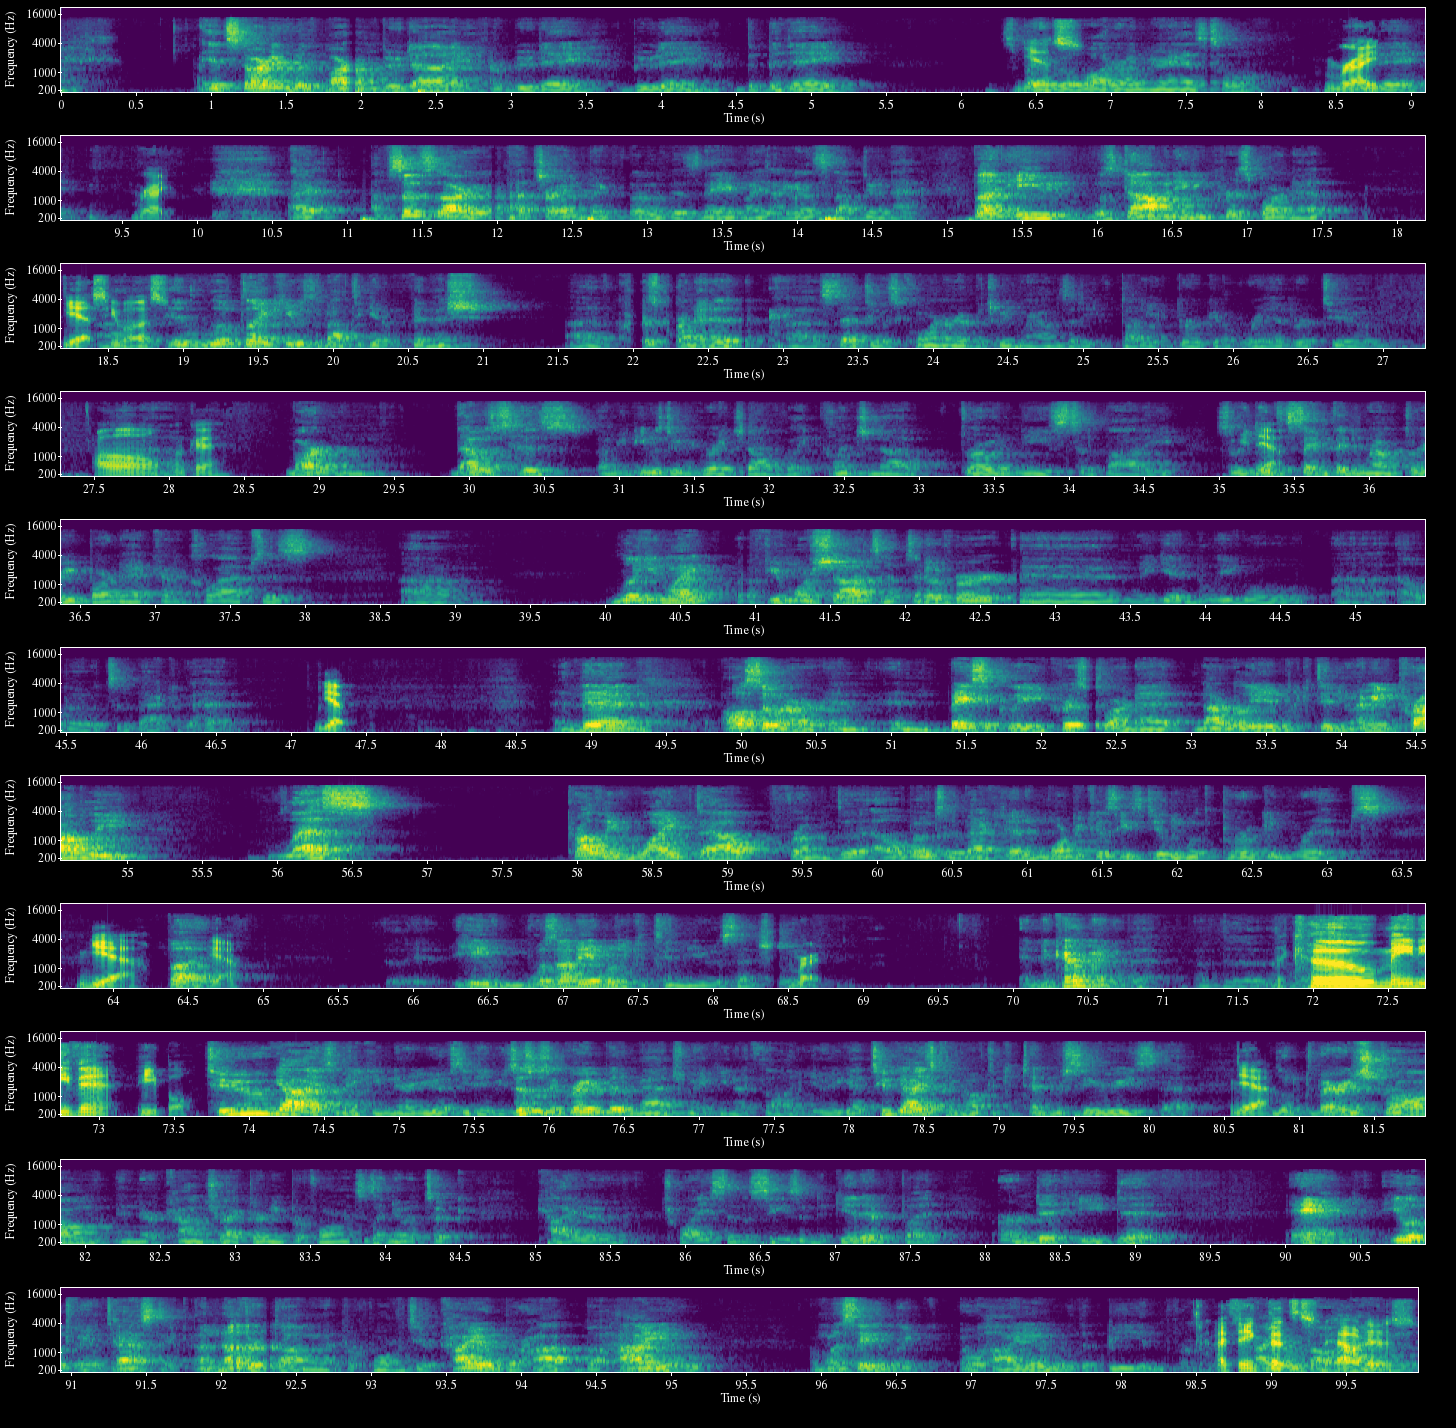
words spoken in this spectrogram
it started with Martin Buday or Buday, Buday, the bidet. Spray Yes. a little water on your asshole. right. Buday. Right. I, I'm so sorry. I'm not trying to make fun of his name. I, I gotta stop doing that. But he was dominating Chris Barnett. Yes, he Uh, was. It looked like he was about to get a finish. Uh, Chris Barnett had uh, said to his corner in between rounds that he thought he had broken a rib or two. Oh, okay. Martin, that was his. I mean, he was doing a great job of like clinching up, throwing knees to the body. So he did Yeah. the same thing in round three. Barnett kind of collapses, um, looking like a few more shots and it's over, and we get an illegal uh, elbow to the back of the head. Yep. And then also in our and and basically Chris Barnett not really able to continue. I mean, probably less probably wiped out from the elbow to the back of the head and more because he's dealing with broken ribs. Yeah. But Yeah. he was unable to continue essentially. Right. In the co-main event of the, The co-main event, people. two guys making their UFC debuts. This was a great bit of matchmaking, I thought. You know, you got two guys coming off the contender series that Yeah. looked very strong in their contract earning performances. I know it took Caio twice in the season to get it, but earned it, he did. And he looked fantastic. Another dominant performance here. Baha- Borralho, I'm going to say like Ohio with a B in front of it. I think that's how it is.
